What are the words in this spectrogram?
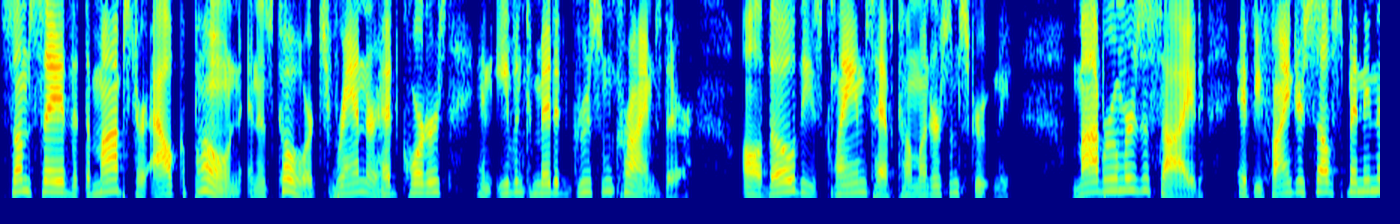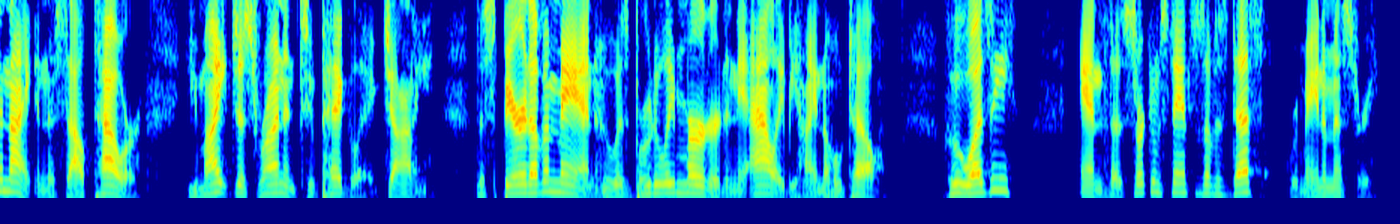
some say that the mobster Al Capone and his cohorts ran their headquarters and even committed gruesome crimes there, although these claims have come under some scrutiny. Mob rumors aside, if you find yourself spending the night in the South Tower, you might just run into Pegleg Johnny, the spirit of a man who was brutally murdered in the alley behind the hotel. Who was he? And the circumstances of his death remain a mystery.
